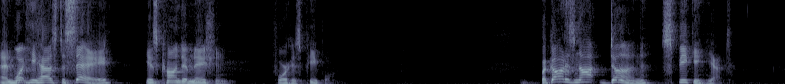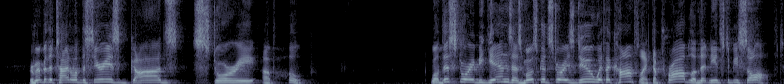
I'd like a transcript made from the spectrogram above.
and what he has to say is condemnation for his people. But God is not done speaking yet. Remember the title of the series? God's Story of Hope. Well, this story begins, as most good stories do, with a conflict, a problem that needs to be solved.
